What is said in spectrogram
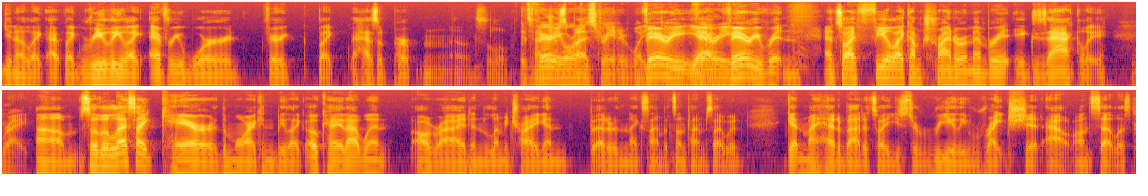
you know, like I, like really like every word very like has a perp. mm, It's a little. It's very orchestrated what very do. yeah, Very, very, yeah. written, and so I feel like I'm trying to remember it exactly. Right. Um, so the less I care, the more I can be like, okay, that went all right, and let me try again better the next time, but sometimes I would get in my head about it. So I used to really write shit out on set lists.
